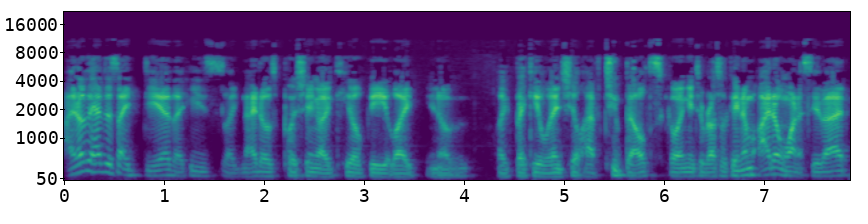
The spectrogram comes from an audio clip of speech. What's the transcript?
I know they have this idea that he's like Naito's pushing, like he'll be like, you know, like Becky Lynch, he'll have two belts going into Wrestle Kingdom. I don't want to see that.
